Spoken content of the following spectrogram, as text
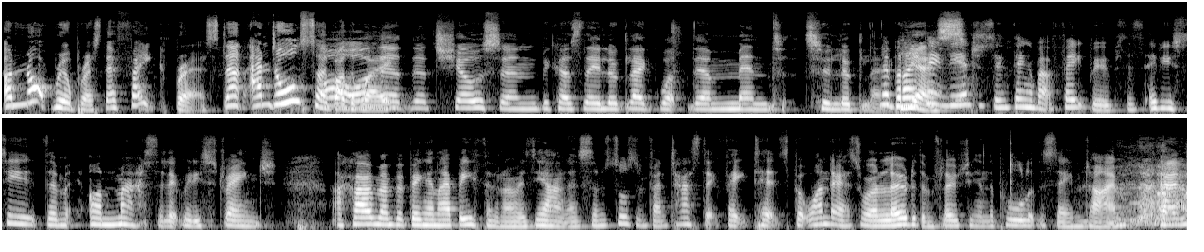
are not real breasts, they're fake breasts. And, and also, by the way, they're, they're chosen because they look like what they're meant to look like. No, but I think the interesting thing about fake boobs is if you see them en masse, they look really strange. Like I remember being in Ibiza when I was young and some, saw some fantastic fake tits, but one day I saw a load of them floating in the pool at the same time. And,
